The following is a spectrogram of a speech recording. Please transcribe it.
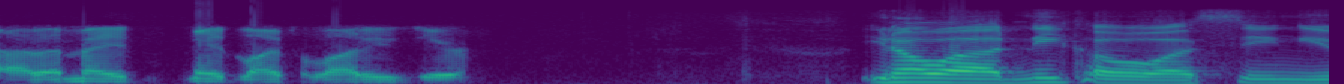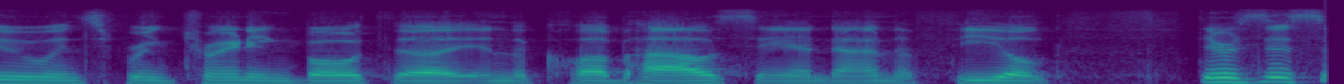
uh, that made, made life a lot easier. You know, uh, Nico, uh, seeing you in spring training, both uh, in the clubhouse and on the field, there's this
